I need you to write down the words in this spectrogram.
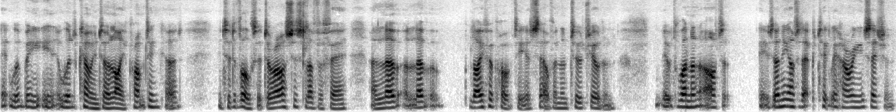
it would be it would come into her life, prompting her into divorce, a disastrous love affair, and love, a love, life of poverty herself and her two children. It was one after. It was only after that particularly hurrying session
